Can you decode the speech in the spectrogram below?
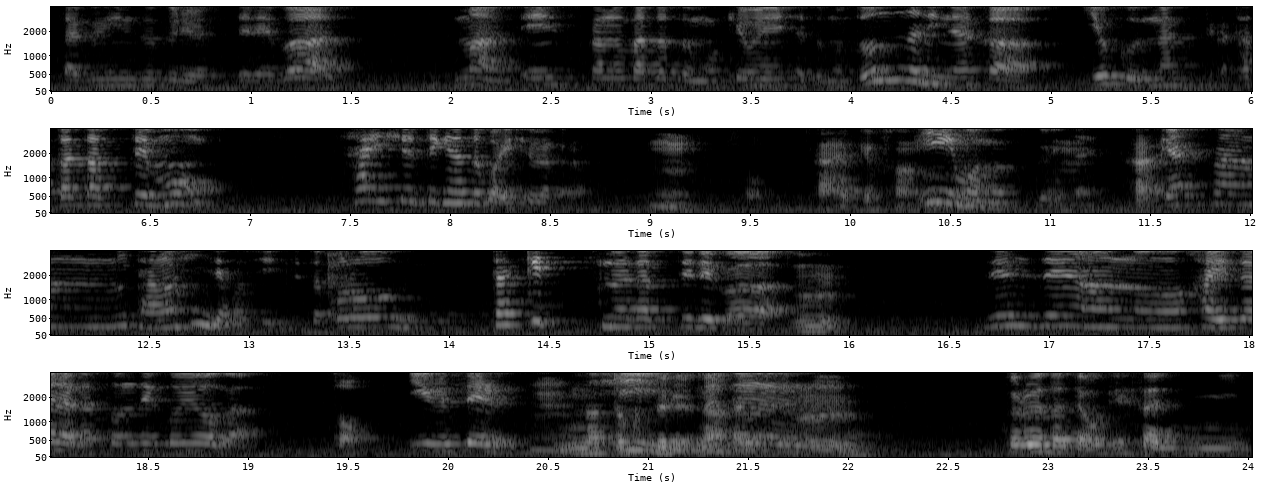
作品作りをしてればまあ演出家の方とも共演者ともどんなに仲良くなくてか戦っても最終的なところは一緒だから。うん、そう。はいお客さんいいものを作りたい、はい。お客さんに楽しんでほしいってところだけつながってればうん。全然あの灰皿が飛んでこようがそ許せるうん。納得するよ納うん得する。うん。それはだってお客さんに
